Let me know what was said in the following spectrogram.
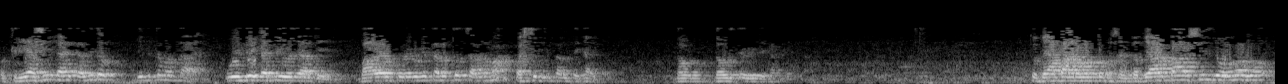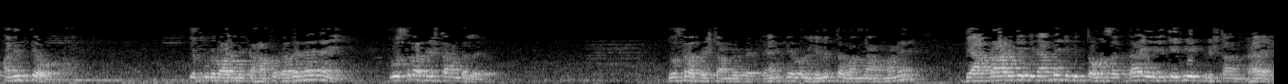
और क्रियाशील है तभी तो निमित्त बनता है। उल्टी गति हो जाती है। बादल पूर्व की तरफ़ तो चंद्रमा पश्चिम की तरफ़ दिखाई दौड़ते हुए दिखाई तो व्यापार वक्त हो। सकता व्यापारशील जो होगा वो अनित्य होगा। ये पूर्वाज ने कहा तो कहते नहीं नहीं। दूसरा दृष्टांत ले लो। दूसरा दृष्टांत देते हैं, केवल निमित्त बनना माने, व्यापार के बिना भी निमित्त हो सकता है ये भी एक दृष्टांत है।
